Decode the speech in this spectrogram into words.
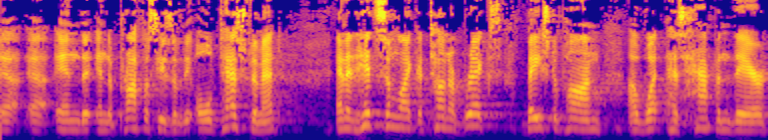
uh, uh, in the, in the prophecies of the Old Testament. And it hits him like a ton of bricks based upon uh, what has happened there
